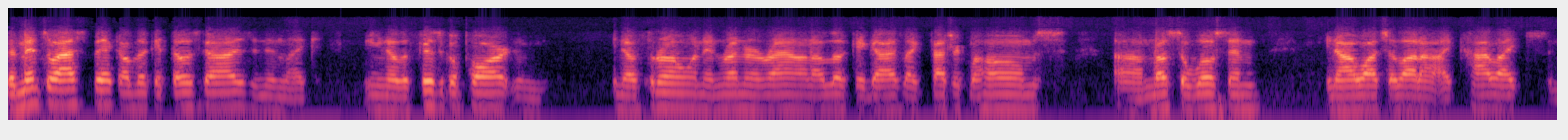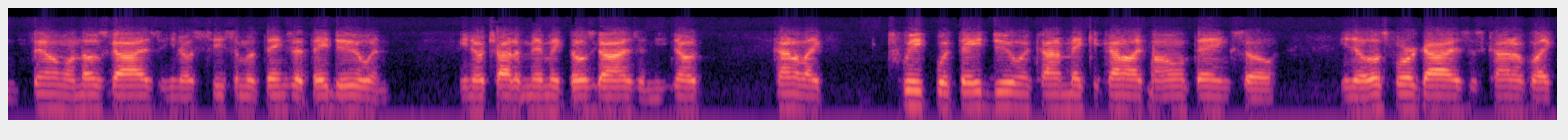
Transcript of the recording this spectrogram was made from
the mental aspect, I'll look at those guys, and then like, you know, the physical part and you know, throwing and running around. I look at guys like Patrick Mahomes, um, Russell Wilson. You know, I watch a lot of like highlights and film on those guys. You know, see some of the things that they do, and you know, try to mimic those guys, and you know, kind of like tweak what they do and kind of make it kind of like my own thing. So, you know, those four guys is kind of like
